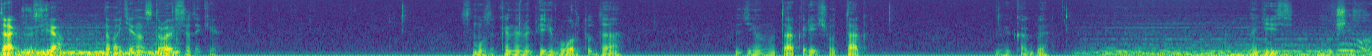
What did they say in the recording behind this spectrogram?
Так, друзья, давайте я настрою все-таки. С музыкой, наверное, перебор туда. Сделаем вот так, речь вот так. Ну и как бы... Надеюсь, лучше. Фу,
